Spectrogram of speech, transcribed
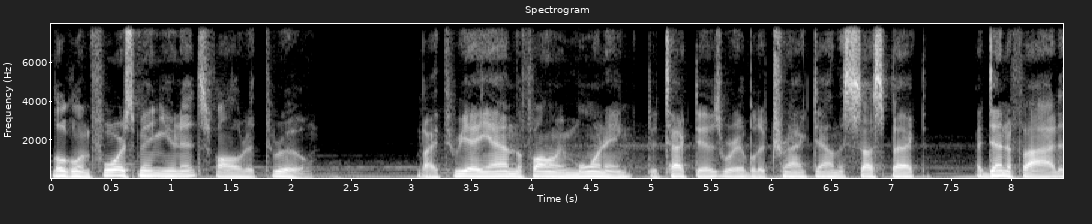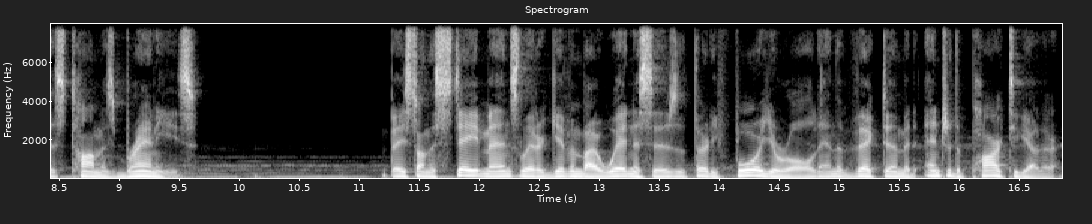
local enforcement units followed it through. By 3 a.m. the following morning, detectives were able to track down the suspect, identified as Thomas Brannies. Based on the statements later given by witnesses, the 34 year old and the victim had entered the park together,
